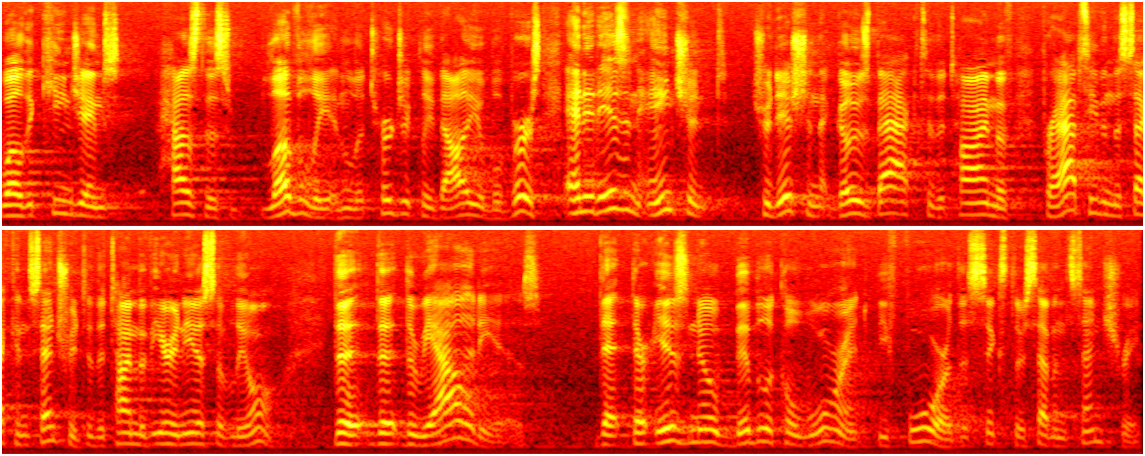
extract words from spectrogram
well, the King James has this lovely and liturgically valuable verse, and it is an ancient tradition that goes back to the time of perhaps even the second century, to the time of Irenaeus of Lyon. The, the, the reality is that there is no biblical warrant before the 6th or 7th century.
